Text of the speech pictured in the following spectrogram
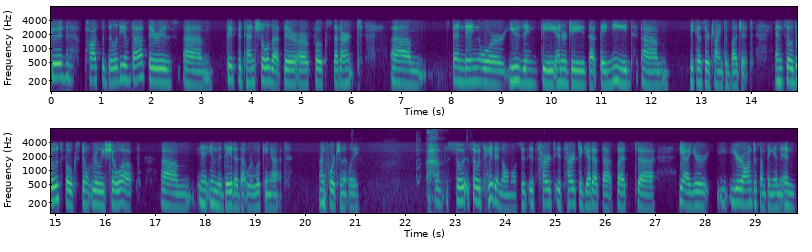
good possibility of that. There is um, good potential that there are folks that aren't um, spending or using the energy that they need um, because they're trying to budget. And so those folks don't really show up um, in, in, the data that we're looking at, unfortunately. So, so, so it's hidden almost. It, it's hard. It's hard to get at that, but uh, yeah, you're you're onto something, and and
